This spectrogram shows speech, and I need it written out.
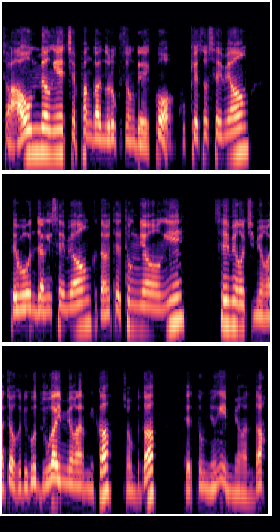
자, 9명의 재판관으로 구성되어 있고 국회에서 3명, 대법원장이 3명, 그 다음에 대통령이 3명을 지명하죠. 그리고 누가 임명합니까? 전부 다 대통령이 임명한다.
